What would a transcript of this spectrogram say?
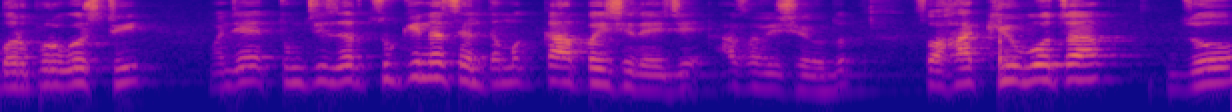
भरपूर गोष्टी. म्हणजे तुमची जर चुकी नसेल तर मग का पैसे द्यायचे? असा विषय होतो. सो हा क्युबोचा जो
